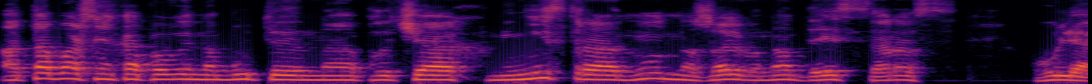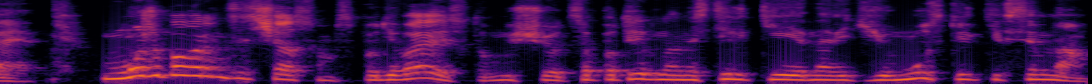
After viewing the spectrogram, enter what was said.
А та башня, яка повинна бути на плечах міністра, ну, на жаль, вона десь зараз гуляє. Може повернутися з часом, сподіваюсь, тому що це потрібно не стільки навіть йому, скільки всім нам.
